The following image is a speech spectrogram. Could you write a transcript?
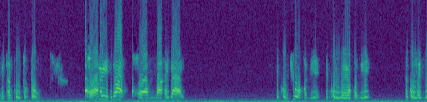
ดิฉันพูดตรงๆ ขอให้ลากคอมมาให้ได้ไอ้คนชั่วคนนี้ไอ้คนเลวคนนี้ไอ้คนระย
